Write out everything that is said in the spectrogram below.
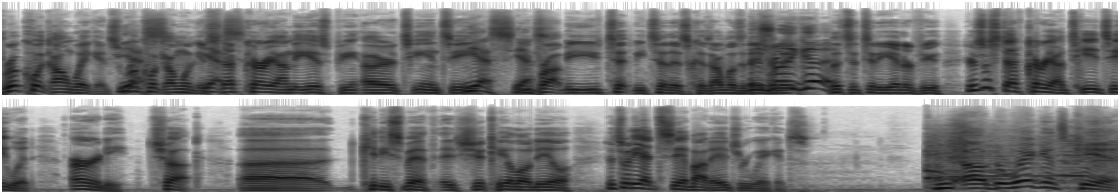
Real quick on Wiggins. Real Yes. quick on Wiggins. Yes. Steph Curry on the ESPN or TNT. Yes, yes. You brought me. You tipped me to this because I wasn't able really to good. listen to the interview. Here's what Steph Curry on TNT with Ernie, Chuck, uh, Kenny Smith, and Shaquille O'Neal. Here's what he had to say about Andrew Wiggins. Uh, the Wiggins kid,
